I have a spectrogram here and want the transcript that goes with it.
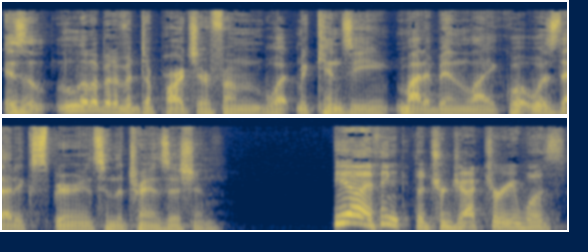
is a little bit of a departure from what McKinsey might have been like. What was that experience in the transition? Yeah, I think the trajectory was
